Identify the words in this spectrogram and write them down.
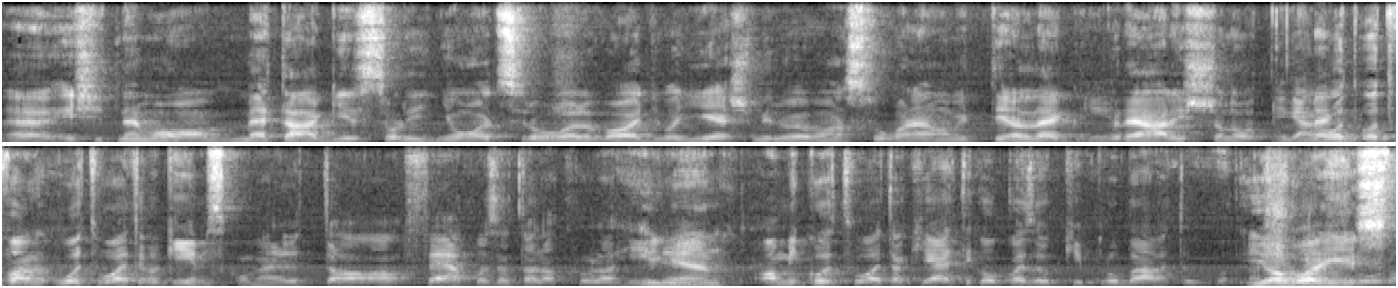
eh, és itt nem a Metal Gear Solid 8-ról, vagy, vagy ilyesmiről van szó, hanem amit tényleg Igen. reálisan ott Igen, meg... ott, ott, van, ott voltak a Gamescom előtt a, a felhozatalakról a híreink. Igen. Amik ott voltak játékok, azok kipróbáltuk. a Javarészt,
